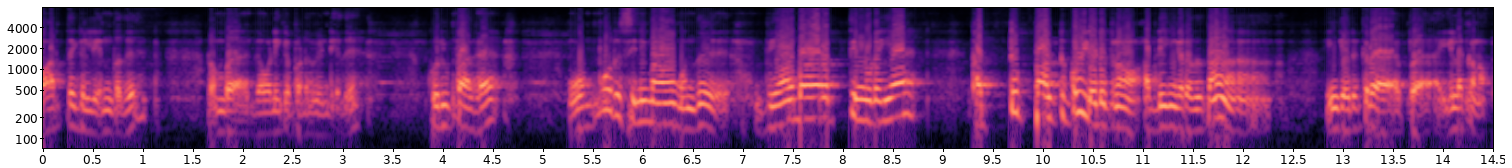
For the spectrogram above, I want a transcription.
வார்த்தைகள் என்பது ரொம்ப கவனிக்கப்பட வேண்டியது. குறிப்பாக ஒவ்வொரு சினிமாவும் வந்து வியாபாரத்தினுடைய கட்டுப்பாட்டுக்குள் எடுக்கணும் அப்படிங்கிறது தான் இங்கே இருக்கிற இப்போ இலக்கணம்.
